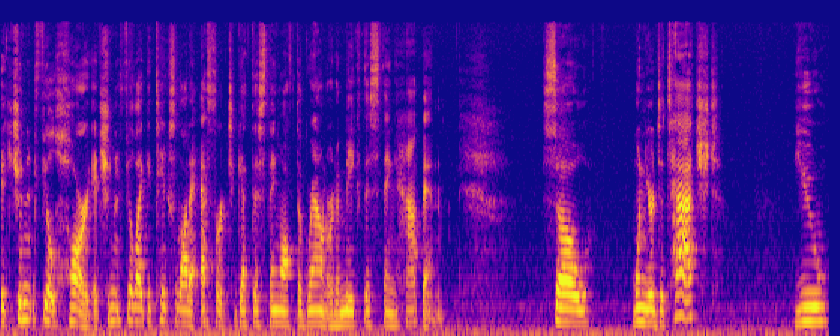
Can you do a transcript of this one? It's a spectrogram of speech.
It shouldn't feel hard. It shouldn't feel like it takes a lot of effort to get this thing off the ground or to make this thing happen. So when you're detached you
